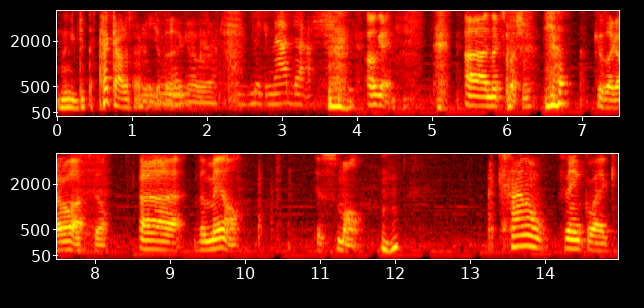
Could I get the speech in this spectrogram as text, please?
And then you get the heck out of there. You get the heck out of there. Make a mad dash. Okay. Uh, next question, Yeah. Because I got a lot still. Uh, the male is small. Mhm. I kind of think like,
